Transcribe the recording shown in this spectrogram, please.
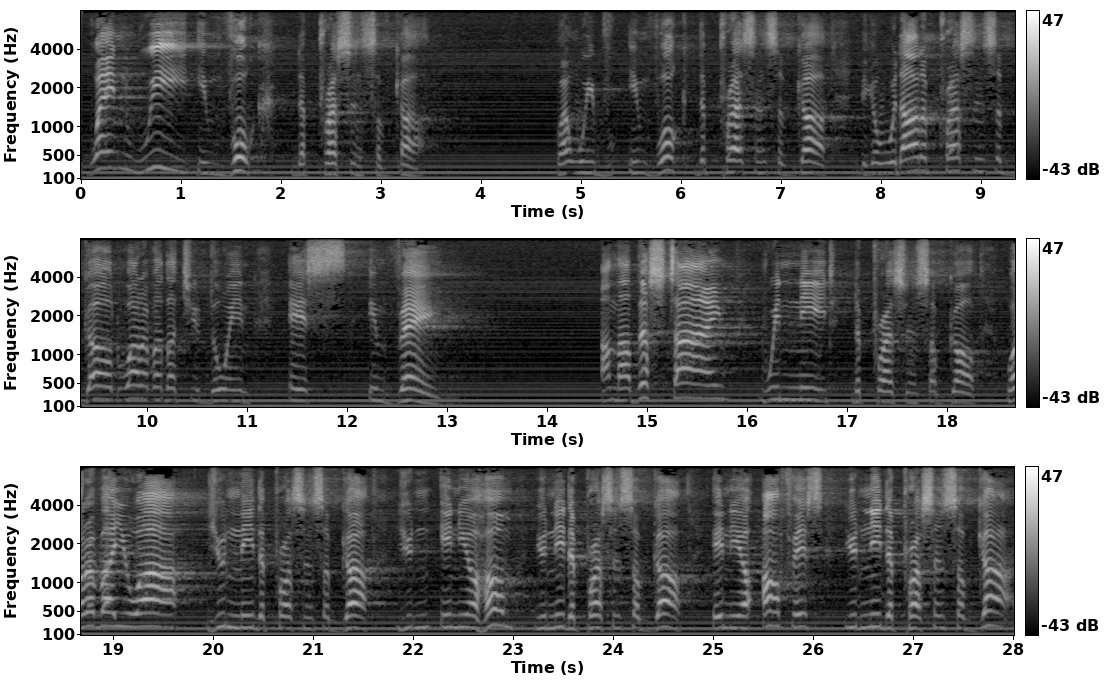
when we invoke the presence of God. When we invoke the presence of God, because without the presence of God, whatever that you're doing is in vain. And at this time, we need the presence of God. Wherever you are, you need the presence of God. You, in your home, you need the presence of God. In your office, you need the presence of God.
